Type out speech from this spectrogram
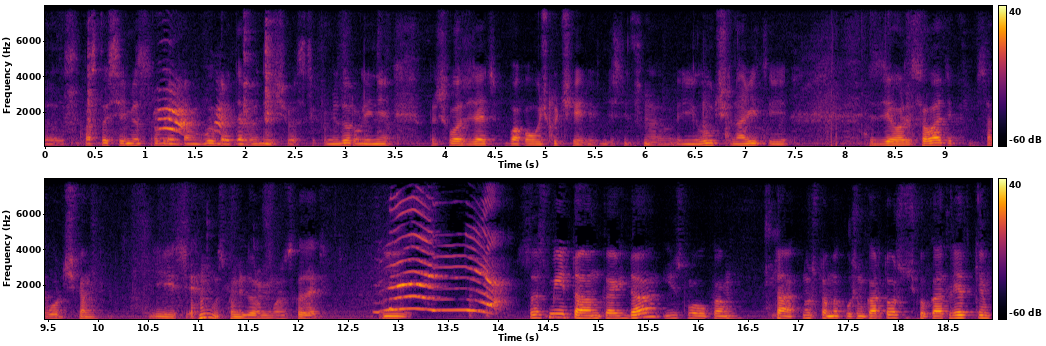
э, по 170 рублей там выбрать даже нечего. С этих помидоров или не. Пришлось взять упаковочку черри. Действительно, и лучше на вид. И сделали салатик с огурчиком. И с, ну, с помидорами, можно сказать. И со сметанкой, да, и с луком. Так, ну что, мы кушаем картошечку, котлетки.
